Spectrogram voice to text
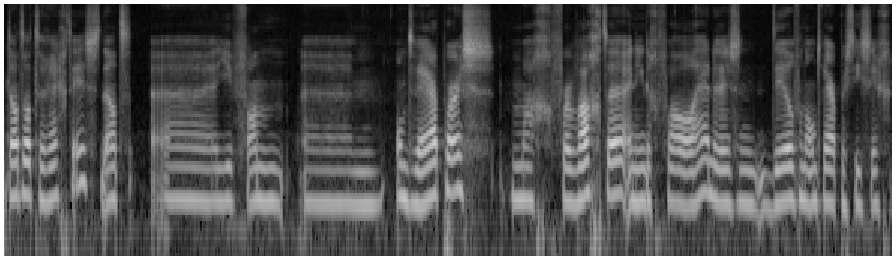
dat, dat terecht is. Dat eh, je van ehm, ontwerpers mag verwachten. In ieder geval, hè, er is een deel van de ontwerpers die zich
